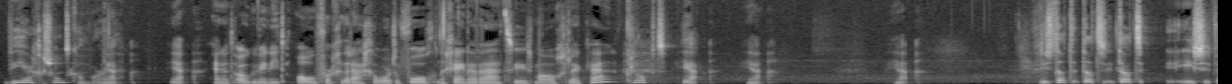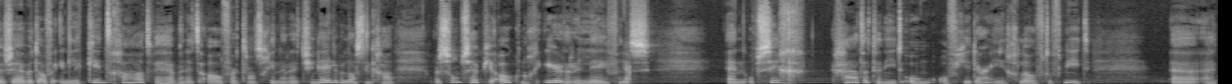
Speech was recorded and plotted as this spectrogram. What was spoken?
weer gezond kan worden. Ja. Ja, en het ook weer niet overgedragen wordt de volgende generatie is mogelijk, hè? Klopt, ja. Ja. Ja. Dus dat, dat, dat is, we hebben het over innerlijk kind gehad, we hebben het over transgenerationele belasting gehad, maar soms heb je ook nog eerdere levens. En op zich gaat het er niet om of je daarin gelooft of niet. Uh, het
